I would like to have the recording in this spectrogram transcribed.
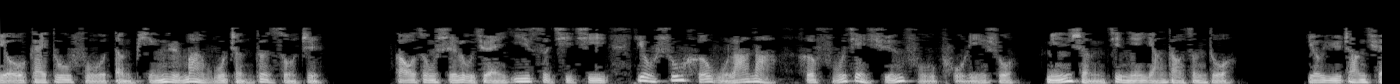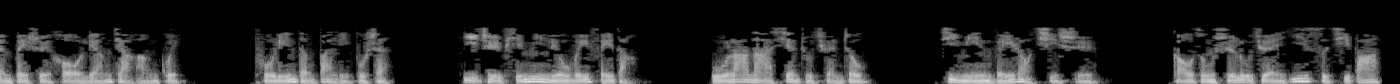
由该督府等平日漫无整顿所致。高宗实录卷一四七七又书和武拉纳和福建巡抚普林说，民省近年洋盗增多。由于张权被水后粮价昂贵，普林等办理不善，以致平民流为匪党。乌拉那现驻泉州，饥民围绕乞食。高宗实录卷一四七八，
